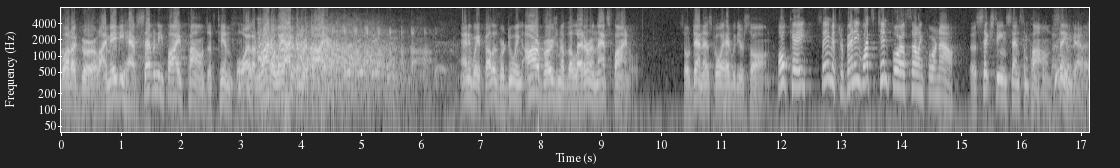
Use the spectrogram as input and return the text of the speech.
What a girl. I maybe have 75 pounds of tinfoil, and right away I can retire. Anyway, fellas, we're doing our version of the letter, and that's final. So, Dennis, go ahead with your song. Okay. Say, Mr. Benny, what's tinfoil selling for now? Uh, 16 cents a pound. Sing, Dennis.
